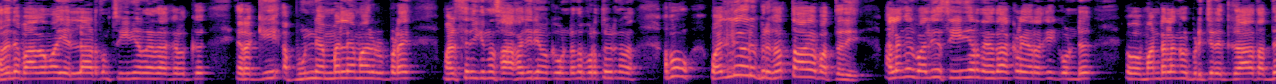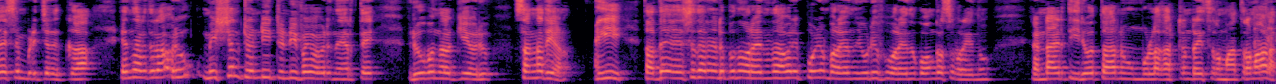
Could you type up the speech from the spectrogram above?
അതിന്റെ ഭാഗമായി എല്ലായിടത്തും സീനിയർ നേതാക്കൾക്ക് ഇറക്കി മുൻ എം എൽ എമാരുൾപ്പെടെ മത്സരിക്കുന്ന സാഹചര്യമൊക്കെ ഉണ്ടെന്ന് പുറത്തു വരുന്നത് അപ്പോൾ വലിയൊരു ബൃഹത്തായ പദ്ധതി അല്ലെങ്കിൽ വലിയ സീനിയർ നേതാക്കളെ ഇറക്കിക്കൊണ്ട് മണ്ഡലങ്ങൾ പിടിച്ചെടുക്കുക തദ്ദേശം പിടിച്ചെടുക്കുക എന്ന തരത്തിലുള്ള ഒരു മിഷൻ ട്വന്റി ട്വന്റി ഫൈവ് അവർ നേരത്തെ രൂപം നൽകിയ ഒരു സംഗതിയാണ്. ഈ തദ്ദേശ തെരഞ്ഞെടുപ്പ് എന്ന് പറയുന്നത് അവരിപ്പോഴും പറയുന്നു യു ഡി എഫ് പറയുന്നു കോൺഗ്രസ് പറയുന്നു രണ്ടായിരത്തി ഇരുപത്തി ആറിന് മുമ്പുള്ള കർട്ടൻ റൈസർ മാത്രമാണ്.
